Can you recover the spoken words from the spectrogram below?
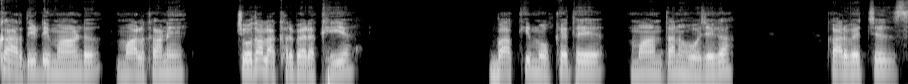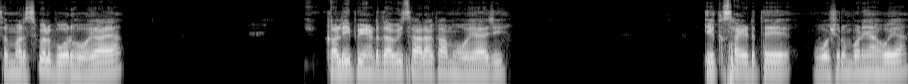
ਘਰ ਦੀ ਡਿਮਾਂਡ ਮਾਲਕਾਂ ਨੇ 14 ਲੱਖ ਰੁਪਏ ਰੱਖੀ ਹੈ ਬਾਕੀ ਮੌਕੇ ਤੇ ਮਾਨਤਨ ਹੋ ਜਾਏਗਾ। ਘਰ ਵਿੱਚ ਸਮਰਸੀਬਲ ਬੋਰ ਹੋਇਆ ਹੈ ਕਲੀ ਪੇਂਟ ਦਾ ਵੀ ਸਾਰਾ ਕੰਮ ਹੋਇਆ ਹੈ ਜੀ। ਇੱਕ ਸਾਈਡ ਤੇ ਵਾਸ਼ਰੂਮ ਬਣਿਆ ਹੋਇਆ।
